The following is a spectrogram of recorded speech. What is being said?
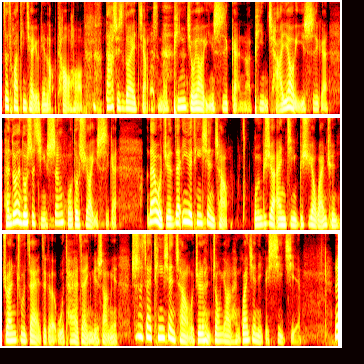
这话听起来有点老套哈。大家随时都在讲什么品酒要仪式感啊，品茶要仪式感，很多很多事情生活都需要仪式感。但是我觉得在音乐厅现场。我们必须要安静，必须要完全专注在这个舞台，在音乐上面。就是在听现场，我觉得很重要的、很关键的一个细节。那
